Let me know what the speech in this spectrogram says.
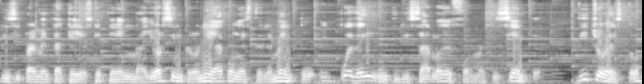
principalmente aquellos que tienen mayor sincronía con este elemento y pueden utilizarlo de forma eficiente. Dicho esto,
